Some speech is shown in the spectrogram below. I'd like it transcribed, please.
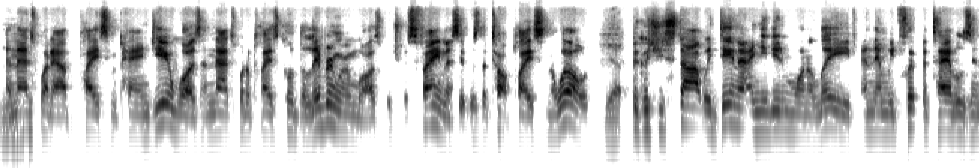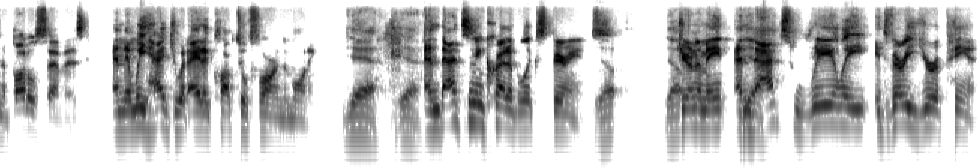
Mhm. And that's what our place in Pangaea was. And that's what a place called the Living Room was, which was famous. It was the top place in the world yeah, because you start with dinner and you didn't want to leave. And then we'd flip the tables into bottle service. And then we had you at eight o'clock till four in the morning. yeah, yeah. And that's an incredible experience. Yep, yep. Do you know what I mean? And Yeah. that's really, it's very European.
